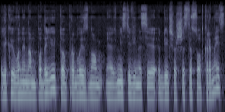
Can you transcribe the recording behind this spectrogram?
які вони нам подають, то приблизно е, в місті Вінниці більше 600 криниць.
